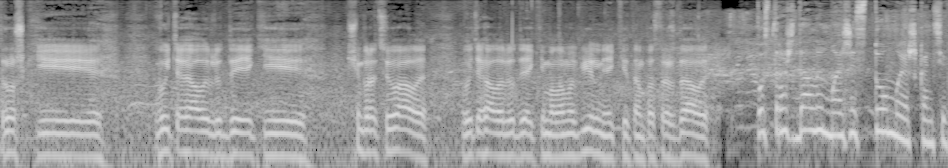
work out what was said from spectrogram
трошки витягали людей, які чим працювали, витягали людей, які маломобільні, які там постраждали. Постраждали майже 100 мешканців.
